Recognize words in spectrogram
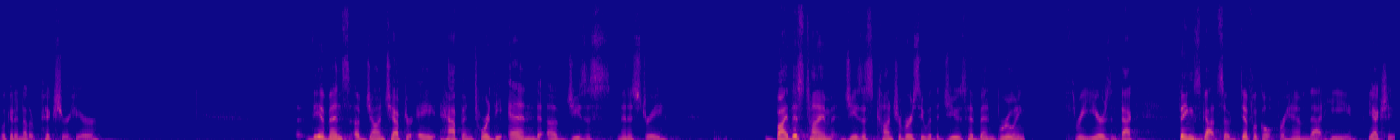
look at another picture here. The events of John chapter 8 happened toward the end of Jesus' ministry. By this time, Jesus' controversy with the Jews had been brewing three years. In fact, things got so difficult for him that he, he actually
